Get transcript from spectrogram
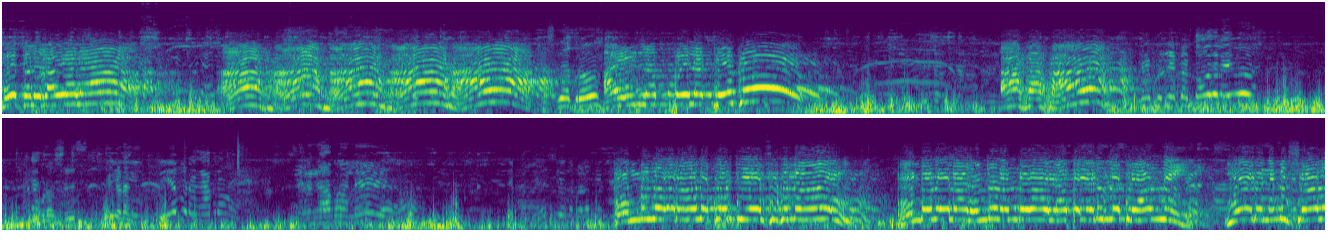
కేకలు రావాలా? ఆహాహాహాహా. ఉన్నాయి బ్రో ఐలప్పైల ఆహాహా! రేపు రేపు తోదల లైవ్ ఇప్పుడు వస్తుంది ఇక్కడ రేపు రంగాపురం రంగాపురంలే తొమ్మిదవ రౌండ్ పూర్తి చేసుకున్నాయి. రెండు వేల రెండు వందల యాభై అడుగుల దూరాన్ని ఏడు నిమిషాల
